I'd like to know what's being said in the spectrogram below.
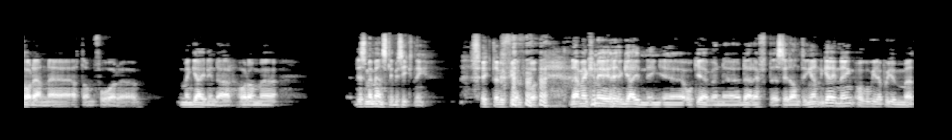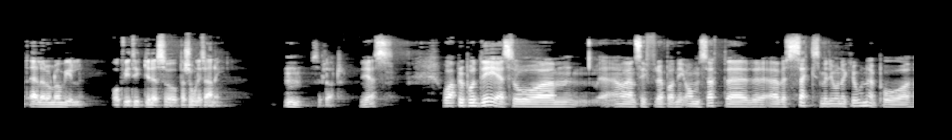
Ta den eh, att de får eh, en guide där. Har de, eh, det som är mänsklig besiktning. Så hittar vi fel på. Nej men kunna ge guidning eh, och även eh, därefter det antingen guidning och gå vidare på gymmet eller om de vill och vi tycker det så personlig träning. Mm. Såklart. Yes. Och apropå det så um, har jag en siffra på att ni omsätter över 6 miljoner kronor på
